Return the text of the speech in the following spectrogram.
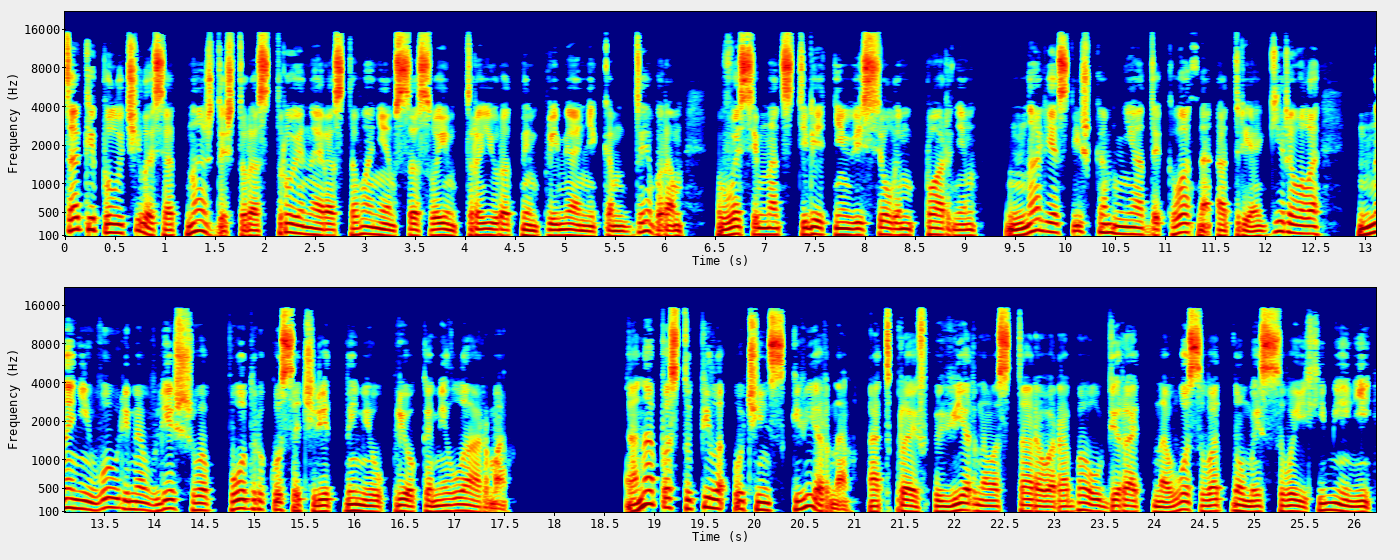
Так и получилось однажды, что расстроенная расставанием со своим троюродным племянником Дебором, 18-летним веселым парнем, Налья слишком неадекватно отреагировала на не вовремя влезшего под руку с очередными упреками Ларма. Она поступила очень скверно, отправив верного старого раба убирать навоз в одном из своих имений.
